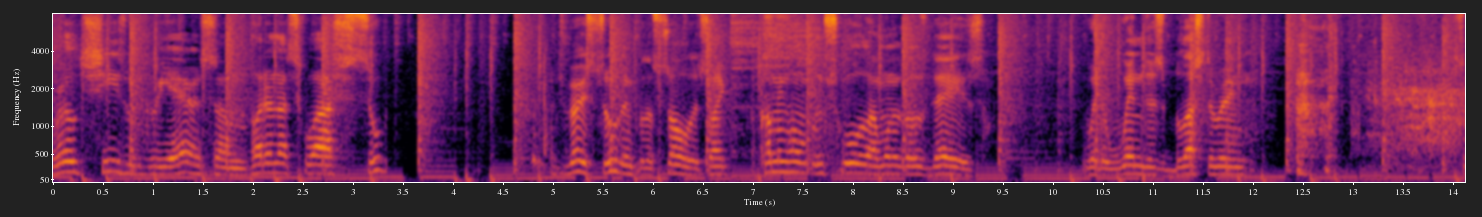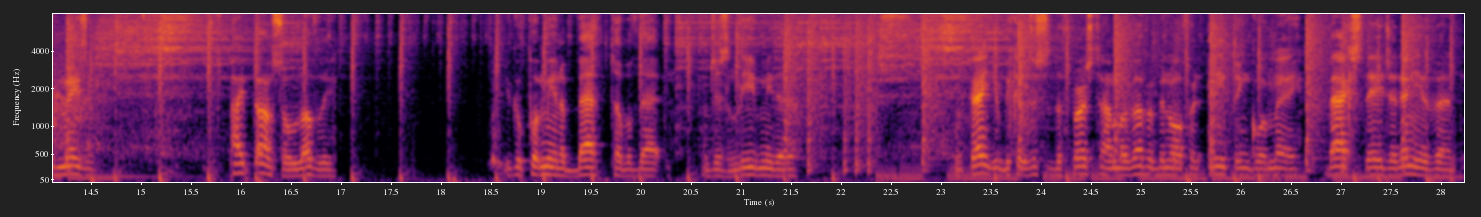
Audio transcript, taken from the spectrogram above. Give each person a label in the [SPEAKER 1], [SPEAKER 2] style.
[SPEAKER 1] grilled cheese with Gruyere and some butternut squash soup. It's very soothing for the soul. It's like coming home from school on one of those days where the wind is blustering. it's amazing. It's piped on so lovely. You could put me in a bathtub of that and just leave me there. Well, thank you because this is the first time I've ever been offered anything gourmet backstage at any event.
